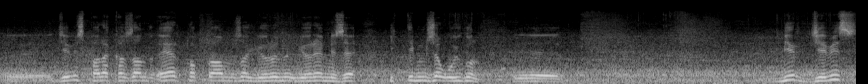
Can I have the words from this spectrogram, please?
Ee, ceviz para kazandır. Eğer toprağımıza, yöre- yöremize, iklimimize uygun e, bir ceviz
